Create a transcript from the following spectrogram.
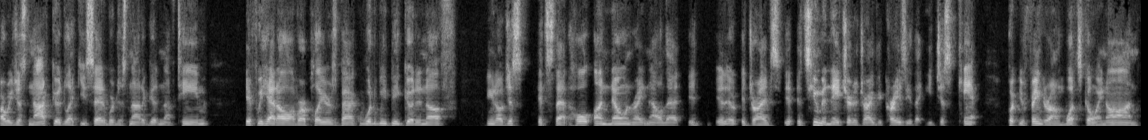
are we just not good like you said we're just not a good enough team if we had all of our players back would we be good enough you know just it's that whole unknown right now that it it, it drives it, it's human nature to drive you crazy that you just can't put your finger on what's going on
